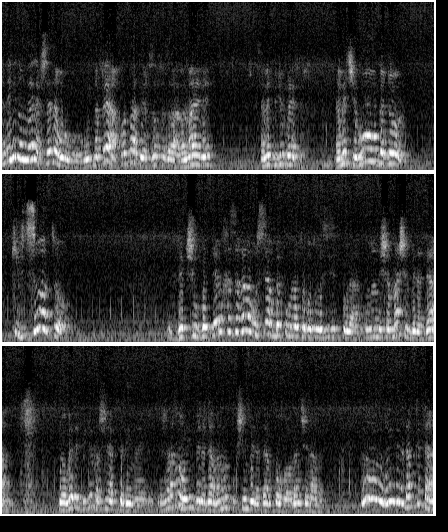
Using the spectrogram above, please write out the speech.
אני אגיד לו מלך, בסדר, הוא, הוא יתנפח, עוד מעט הוא יחזור חזרה, אבל מה האמת? האמת בדיוק להפך. האמת שהוא גדול, קיבצו אותו. וכשהוא גודל חזרה הוא עושה הרבה פעולות טובות, הוא מזיז את כולם. הוא אומר, נשמה של בן אדם היא עובדת בדיוק על שני הכתבים האלה. כשאנחנו רואים בן אדם, אנחנו פוגשים בן אדם פה בעולם שלנו, אנחנו רואים בן אדם קטן,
